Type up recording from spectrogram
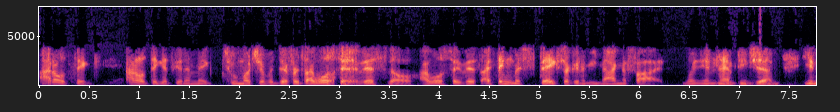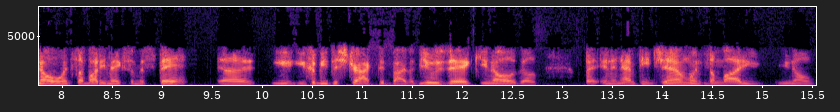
I don't think I don't think it's going to make too much of a difference. I will say this though. I will say this. I think mistakes are going to be magnified when in an empty gym. You know, when somebody makes a mistake, uh, you you could be distracted by the music. You know, they'll, but in an empty gym, when somebody you know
